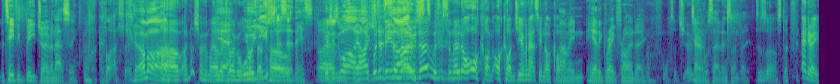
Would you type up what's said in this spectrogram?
Latifi beat Giovinazzi. oh, classic. Come on. Um, I'm not sure who my other Yeah, driver was. you're. That's useless how at this, I which is why I should was it be the Tsunoda? host. Was it Tsunoda or Ocon? Ocon, Giovinazzi and Ocon. I mean, he had a great Friday. what a joke! Terrible Saturday and Sunday. disaster. Anyway,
